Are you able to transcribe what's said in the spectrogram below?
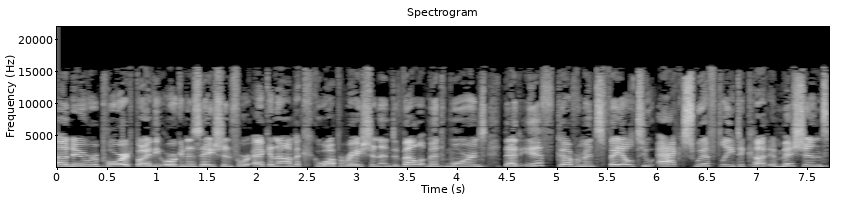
A new report by the Organization for Economic Cooperation and Development warns that if governments fail to act swiftly to cut emissions,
